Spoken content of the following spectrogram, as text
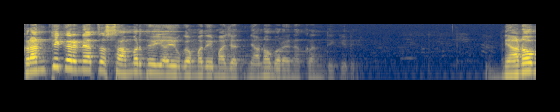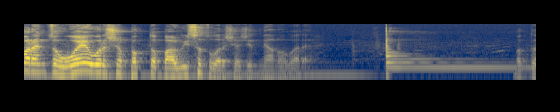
क्रांती करण्याचं सामर्थ्य या युगामध्ये माझ्या ज्ञानोबरायनं क्रांती केली. ज्ञानोबरांचं वय वर्ष फक्त बावीसच वर्षाचे ज्ञानोबर आहे फक्त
